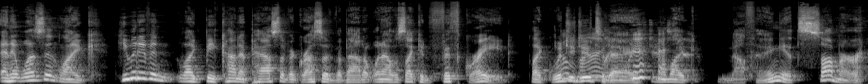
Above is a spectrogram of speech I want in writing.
And it wasn't like he would even like be kind of passive aggressive about it when I was like in fifth grade. Like, what'd Oh, you do today? I'm like, nothing. It's summer.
